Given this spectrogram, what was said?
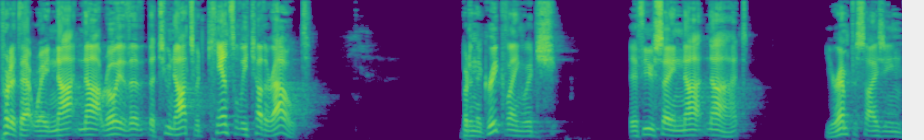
put it that way. Not, not. Really, the, the two nots would cancel each other out. But in the Greek language, if you say not, not, you're emphasizing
